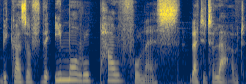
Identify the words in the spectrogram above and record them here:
because of the immoral powerfulness that it allowed.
